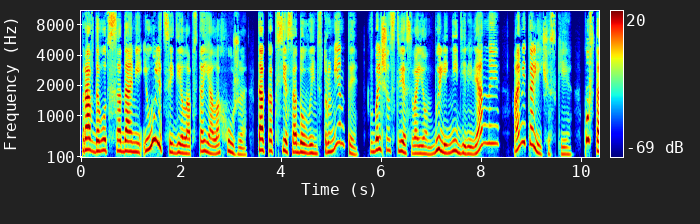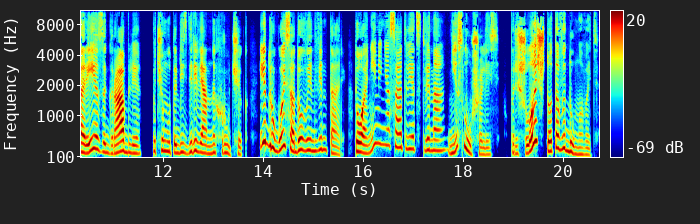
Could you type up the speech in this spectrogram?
Правда, вот с садами и улицей дело обстояло хуже, так как все садовые инструменты в большинстве своем были не деревянные, а металлические, кусторезы, грабли, почему-то без деревянных ручек, и другой садовый инвентарь, то они меня, соответственно, не слушались. Пришлось что-то выдумывать.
